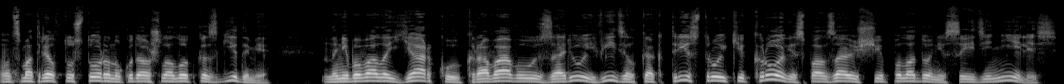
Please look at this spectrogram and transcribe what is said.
Он смотрел в ту сторону, куда ушла лодка с гидами, на небывало яркую, кровавую зарю и видел, как три струйки крови, сползающие по ладони, соединились,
